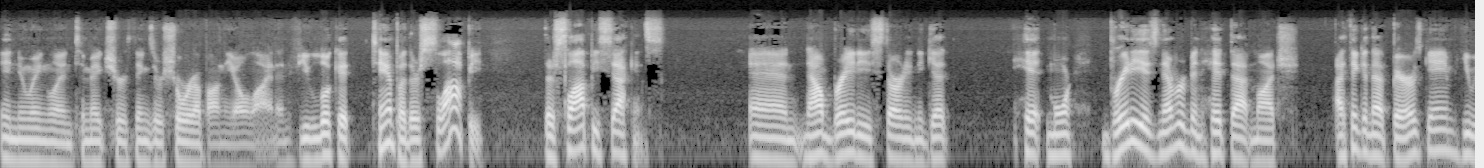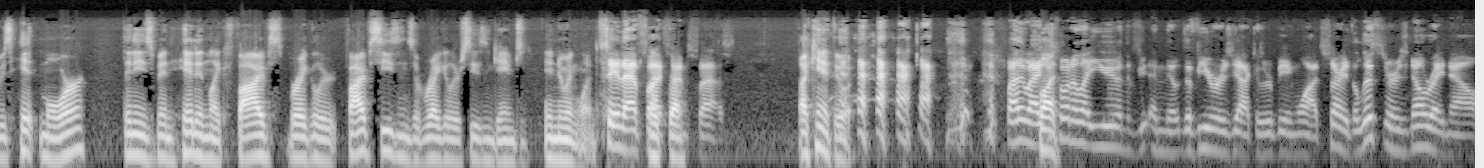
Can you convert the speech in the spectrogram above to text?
in New England to make sure things are shored up on the O line. And if you look at Tampa, they're sloppy. They're sloppy seconds. And now Brady's starting to get hit more. Brady has never been hit that much. I think in that Bears game, he was hit more than he's been hit in like five regular five seasons of regular season games in New England. say that five Like that. times fast. I can't do it. By the way, I But- just want to let you and the and the, the viewers, yeah, because we're being watched. Sorry, the listeners know right now.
